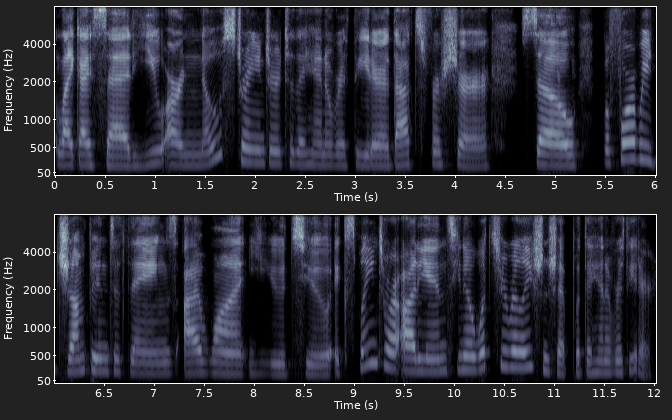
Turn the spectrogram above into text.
Like I said, you are no stranger to the Hanover Theater, that's for sure. So, before we jump into things, I want you to explain to our audience, you know, what's your relationship with the Hanover Theater?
